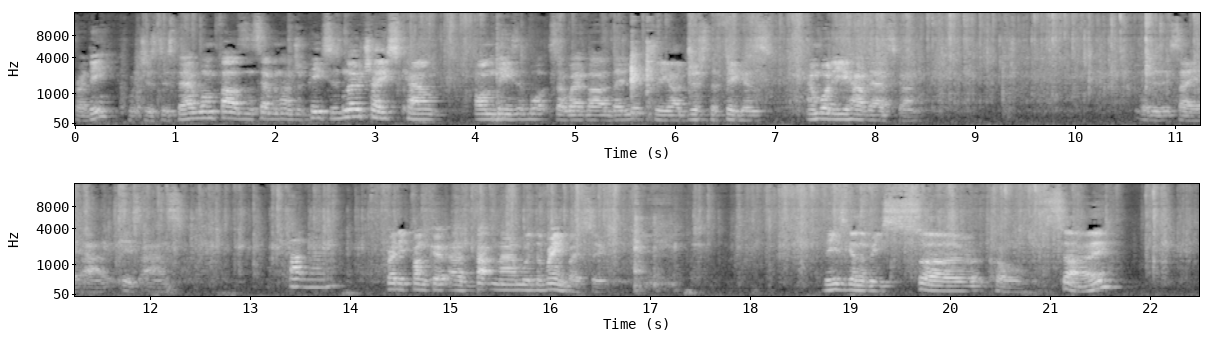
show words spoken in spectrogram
Freddy, which is just there. 1,700 pieces, no chase count on these whatsoever. They literally are just the figures. And what do you have there, Sky? What does it say it is as? Batman. Freddy Funko as Batman with the rainbow suit. These are going to be so cool. So,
